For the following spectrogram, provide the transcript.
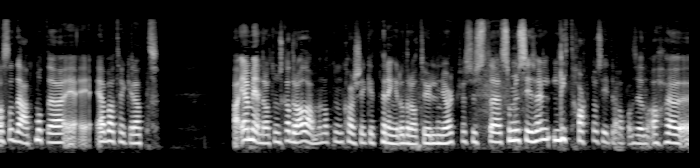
Altså det er på en måte Jeg, jeg bare tenker at ja, Jeg mener at hun skal dra, da, men at hun kanskje ikke trenger å dra til New York. For jeg synes det, Som hun sier selv, litt hardt å si til pappaen sin Åh, jeg,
